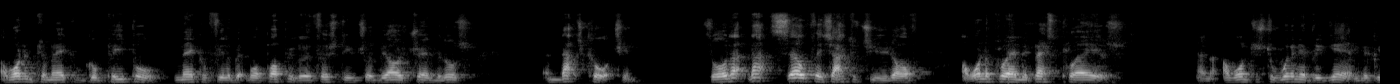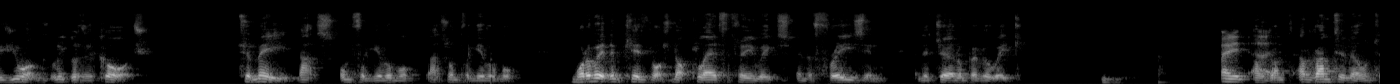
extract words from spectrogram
I want wanted to make them good people, make them feel a bit more popular with first team, so they always train with us. And that's coaching. So that, that selfish attitude of, I want to play my best players and I want us to win every game because you want look as a coach. To me, that's unforgivable. That's unforgivable. What about them kids what's not played for three weeks and they're freezing and they turn up every week? I, I'm ranting, don't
